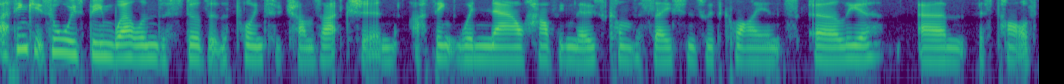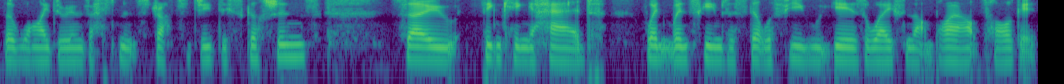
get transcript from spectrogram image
I think it's always been well understood at the point of transaction. I think we're now having those conversations with clients earlier um, as part of the wider investment strategy discussions. So thinking ahead when, when schemes are still a few years away from that buyout target,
